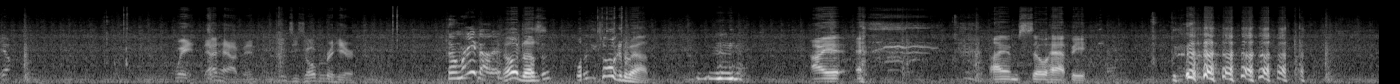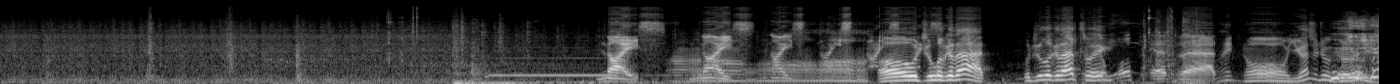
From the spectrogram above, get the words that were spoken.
Yep. Wait, that happened. means he's over here. don't worry about it. No, it doesn't. What are you talking about? I I am so happy. Nice, nice, nice, nice, nice. oh, would you look at that? Would you look at that swing? Look at that. I know. You guys are doing good with these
